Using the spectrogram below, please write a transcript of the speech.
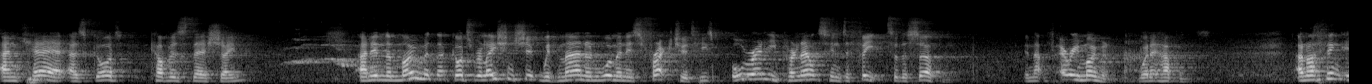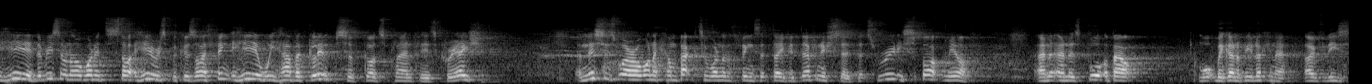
and care as God covers their shame. And in the moment that God's relationship with man and woman is fractured, He's already pronouncing defeat to the serpent. In that very moment when it happens. And I think here, the reason I wanted to start here is because I think here we have a glimpse of God's plan for his creation. And this is where I want to come back to one of the things that David Devenish said that's really sparked me off and, and has brought about what we're going to be looking at over these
